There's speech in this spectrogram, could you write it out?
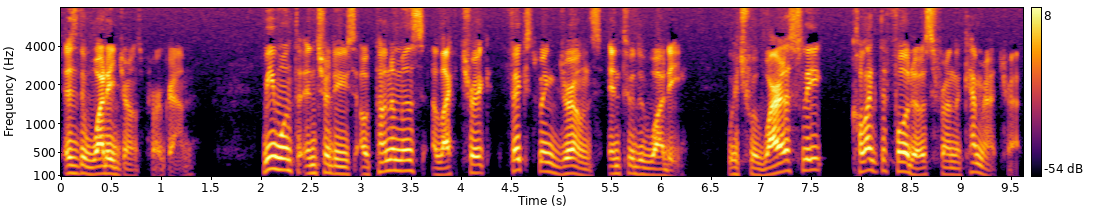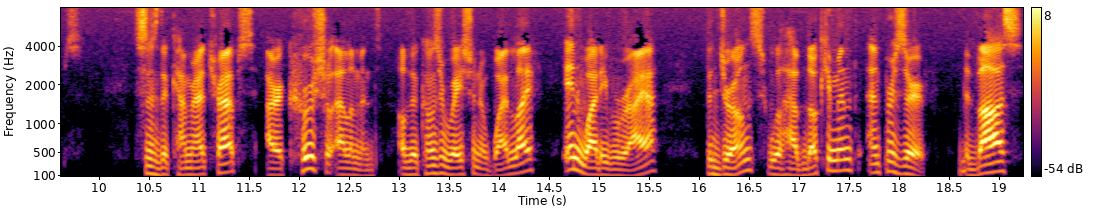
is the Wadi Drones program. We want to introduce autonomous electric fixed-wing drones into the Wadi, which will wirelessly collect the photos from the camera traps. Since the camera traps are a crucial element of the conservation of wildlife in Wadi Wurayah, the drones will help document and preserve the vast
